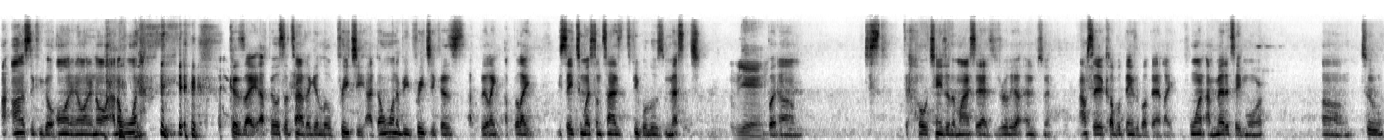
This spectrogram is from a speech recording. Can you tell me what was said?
I honestly could go on and on and on. I don't want because I, I feel sometimes I get a little preachy. I don't want to be preachy because I feel like I feel like you say too much, sometimes people lose the message. Yeah. But um, just the whole change of the mindset is really interesting. I'll say a couple things about that. Like one, I meditate more. Um, two,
